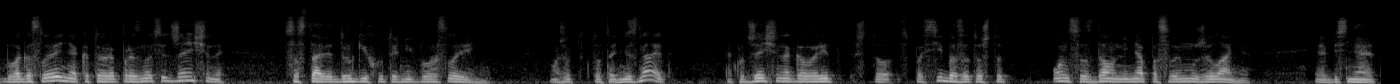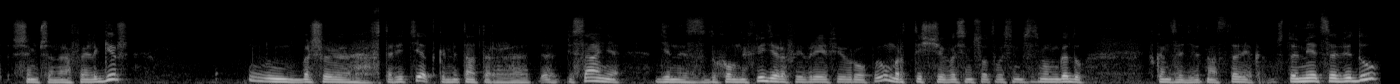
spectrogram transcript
благословения, которые произносят женщины в составе других утренних благословений. Может, кто-то не знает. Так вот, женщина говорит, что спасибо за то, что он создал меня по своему желанию – и объясняет Шимшин Рафаэль Гирш, большой авторитет, комментатор э, Писания, один из духовных лидеров евреев Европы, умер в 1887 году, в конце XIX века. Что имеется в виду,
